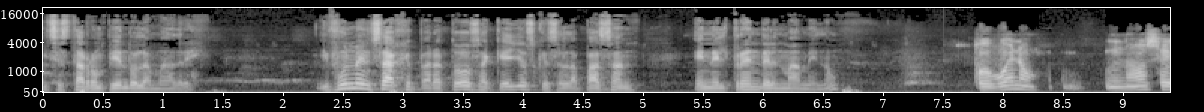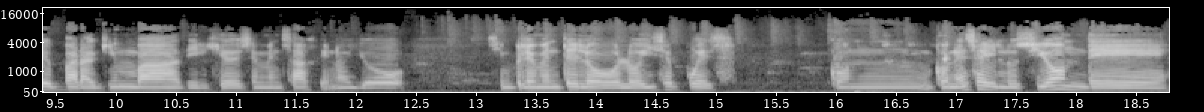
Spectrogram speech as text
y se está rompiendo la madre. Y fue un mensaje para todos aquellos que se la pasan en el tren del mame, ¿no? Pues bueno, no sé para quién va dirigido ese mensaje, ¿no? Yo simplemente lo, lo hice pues con, con esa ilusión de,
